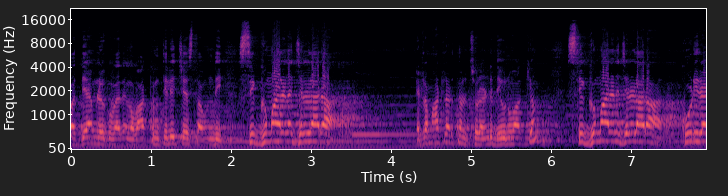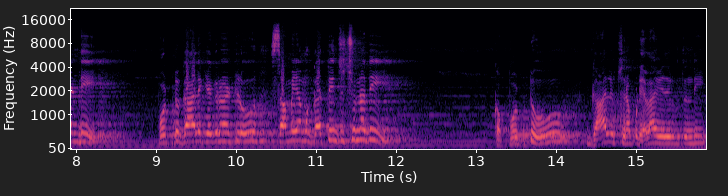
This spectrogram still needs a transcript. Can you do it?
అధ్యాయంలో ఒక విధంగా వాక్యం తెలియజేస్తూ ఉంది. సిగ్గుమాలిన జిల్లారా ఎట్లా మాట్లాడుతున్నారు చూడండి దేవుని వాక్యం. సిగ్గుమాలిన జనులారా కూడి రండి. పొట్టు గాలికి ఎగిరినట్లు సమయం గతించుచున్నది. ఒక పొట్టు గాలి వచ్చినప్పుడు ఎలా ఎదురుగుతుంది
